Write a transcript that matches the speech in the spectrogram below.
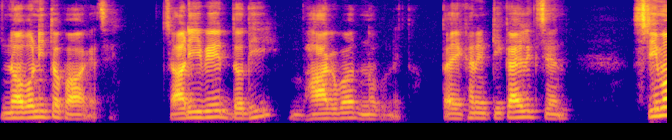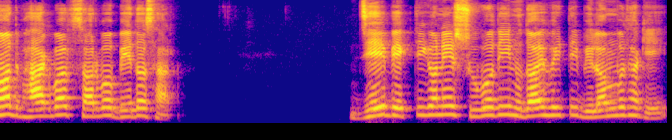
নবনীত পাওয়া গেছে। চারি বেদ দধি ভাগবত নবনীত। তাই এখানে টিকায় লিখছেন, শ্রীমদ্ ভাগবত সর্ববেদসার। যে ব্যক্তিগণের শুভদিন উদয় হইতে বিলম্ব থাকে,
